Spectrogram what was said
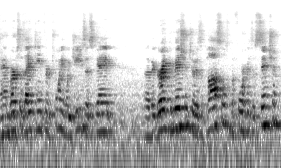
and verses 18 through 20, when Jesus gave uh, the Great Commission to his apostles before his ascension,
